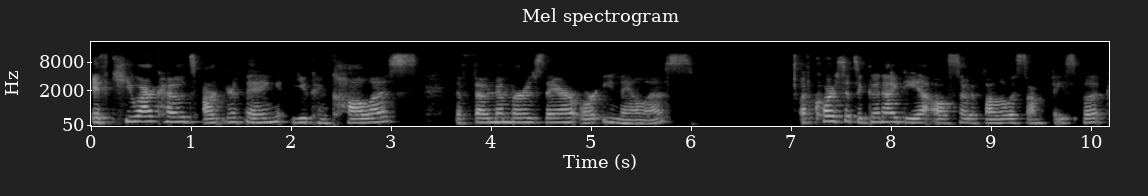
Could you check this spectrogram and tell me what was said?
If QR codes aren't your thing, you can call us. The phone number is there or email us. Of course, it's a good idea also to follow us on Facebook.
